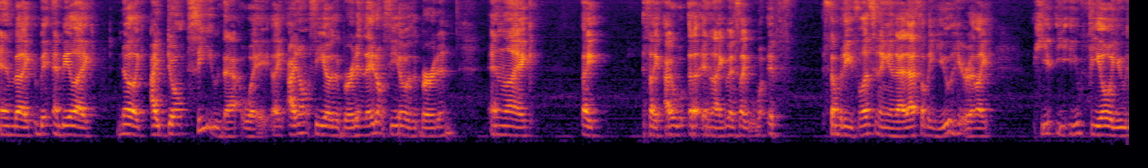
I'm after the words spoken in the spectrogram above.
and like and be like no like I don't see you that way. Like I don't see you as a burden. They don't see you as a burden, and like, like, it's like I uh, and like it's like if somebody's listening and that that's something you hear like he, you feel you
